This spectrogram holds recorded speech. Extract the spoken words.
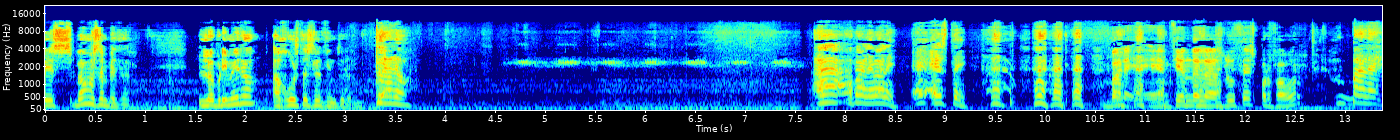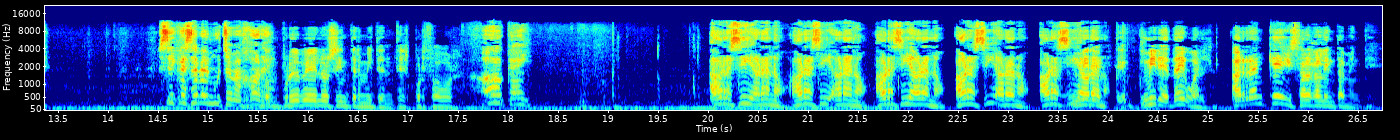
Pues vamos a empezar. Lo primero, ajustes el cinturón. Claro. Ah, vale, vale. E- Este. Vale, encienda las luces, por favor. Vale. Sí que se ve mucho mejor, ¿eh? Compruebe los intermitentes, por favor. Ok. Ahora sí, ahora no. Ahora sí, ahora no. Ahora sí, ahora no. Ahora sí, ahora no. Ahora sí, ahora no. Mire, eh, mire, da igual. Arranque y salga lentamente.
